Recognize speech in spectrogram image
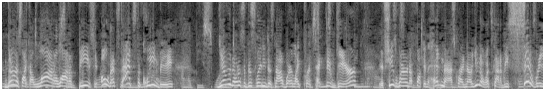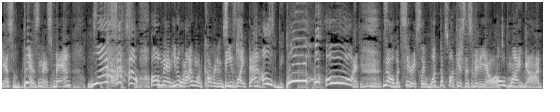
There is like a lot, a lot of bees here. Oh, that's, that's the queen bee. You ever notice that this lady does not wear like protective gear? If she's wearing a fucking head mask right now, you know it's gotta be serious business, man. Wow! Oh man, you know what I want covered in bees like that? Oh boy! No, but seriously, what the fuck is this video? Oh my god.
